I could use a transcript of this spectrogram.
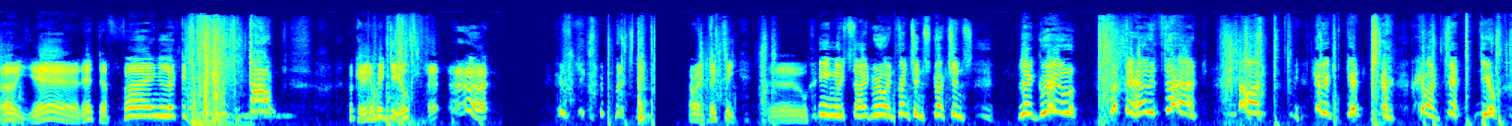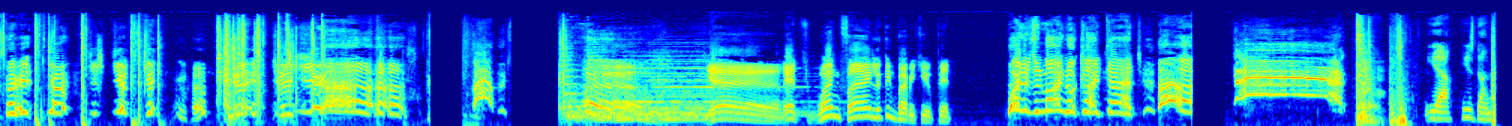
Oh, yeah, that's a fine looking. Don't! Okay, no big deal. All right, let's see. Uh, English side ruined. French instructions. Le grill. What the hell is that? Come on, come here, get, uh, come on, fit you. I mean, uh, that's one fine looking barbecue pit. Why doesn't mine look like that? Ah! Yeah, he's done.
